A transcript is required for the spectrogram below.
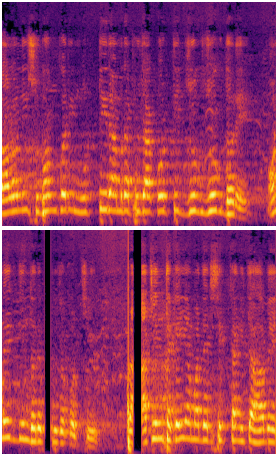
দলনী শুভঙ্করী মূর্তির আমরা পূজা করছি যুগ যুগ ধরে, অনেক দিন ধরে পুজো করছি। প্রাচীন থেকেই আমাদের শিক্ষা নিতে হবে।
